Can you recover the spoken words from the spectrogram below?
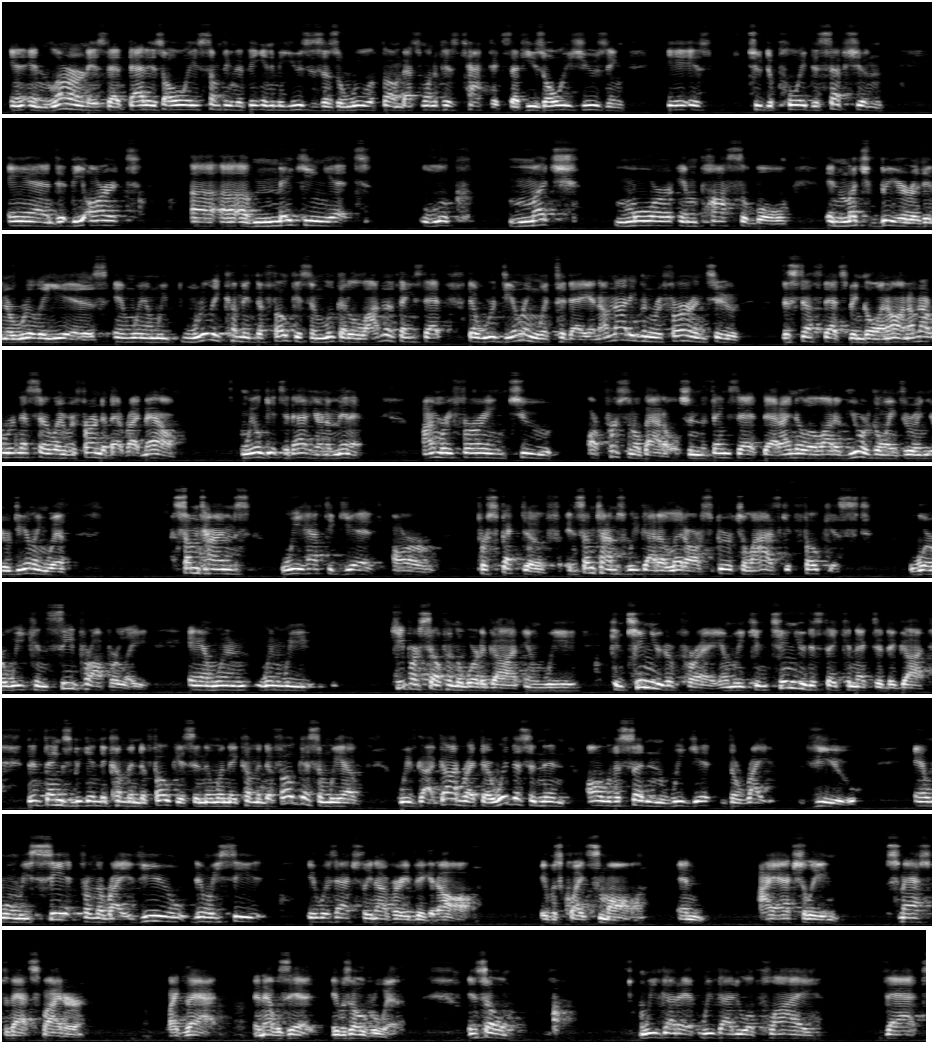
and, and, learn is that that is always something that the enemy uses as a rule of thumb. That's one of his tactics that he's always using is to deploy deception and the art uh, of making it look much more impossible and much bigger than it really is. And when we really come into focus and look at a lot of the things that that we're dealing with today, and I'm not even referring to the stuff that's been going on. I'm not necessarily referring to that right now We'll get to that here in a minute. I'm referring to our personal battles and the things that that I know a lot of you are going through and you're dealing with. Sometimes we have to get our perspective and sometimes we got to let our spiritual eyes get focused where we can see properly and when when we keep ourselves in the word of God and we continue to pray and we continue to stay connected to God, then things begin to come into focus. And then when they come into focus and we have we've got God right there with us, and then all of a sudden we get the right view. And when we see it from the right view, then we see it was actually not very big at all. It was quite small. And I actually smashed that spider like that. And that was it. It was over with. And so we've got to we've got to apply that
